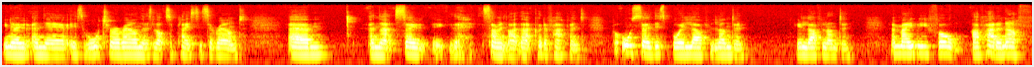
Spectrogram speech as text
you know, and there is water around. There's lots of places around. Um, and that so something like that could have happened. But also, this boy loved London. He loved London, and maybe he thought, "I've had enough.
